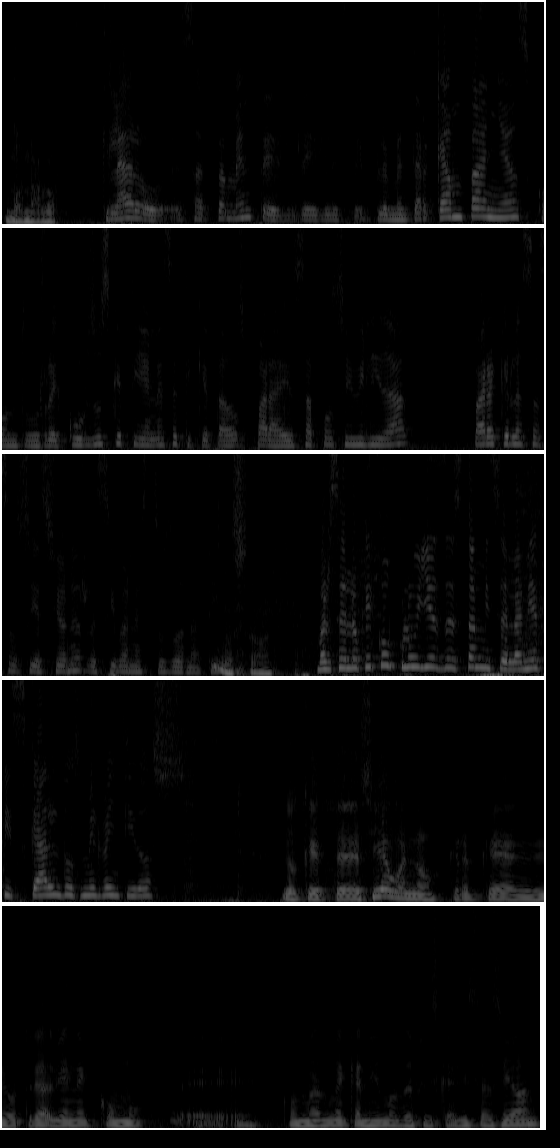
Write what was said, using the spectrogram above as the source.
donador. Claro, exactamente, el, implementar campañas con tus recursos que tienes etiquetados para esa posibilidad para que las asociaciones reciban estos donativos. Marcelo, ¿qué concluyes de esta miscelánea fiscal 2022? Lo que te decía, bueno, creo que la autoridad viene como eh, con más mecanismos de fiscalización,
